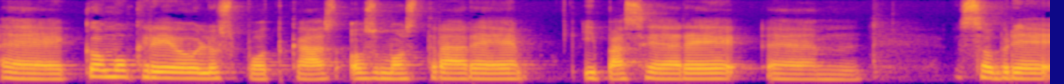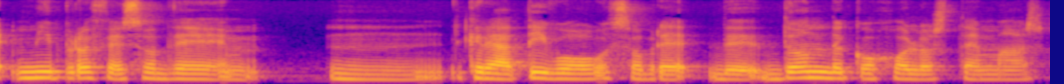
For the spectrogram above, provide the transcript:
Eh, cómo creo los podcasts, os mostraré y pasearé em, sobre mi proceso de Mm, creativo sobre de dónde cojo los temas,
